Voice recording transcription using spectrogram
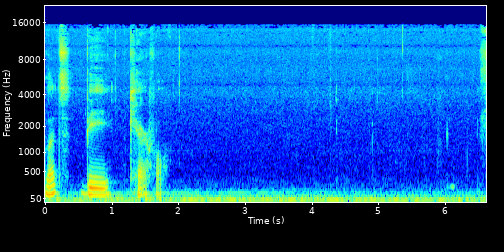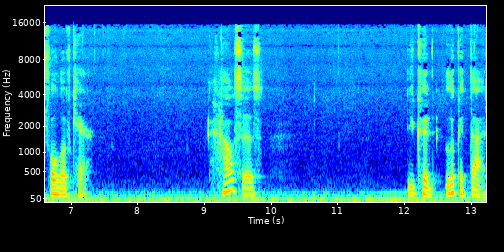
Let's be careful. Full of care. Houses, you could look at that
